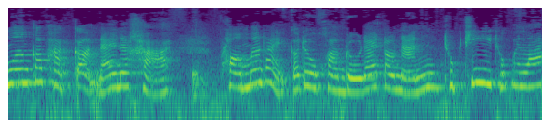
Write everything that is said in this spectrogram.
ง่วงก็พักก่อนได้นะคะ พร้อมเมื่อไหร่ก็ดูความรู้ได้ตอนนั้นทุกที่ทุกเวลา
